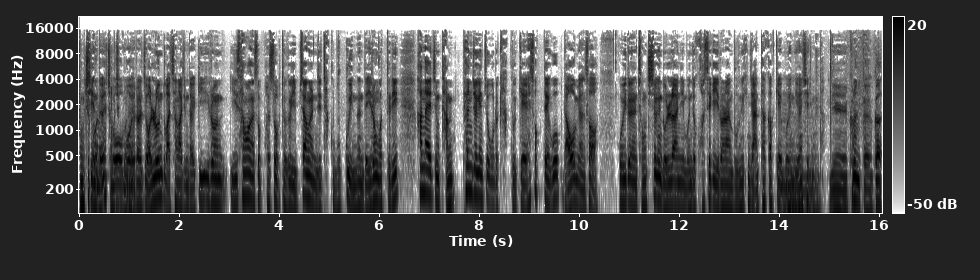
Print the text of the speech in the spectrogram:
정치인들. 또뭐 여러 가지 언론도 마찬가지입니다. 이- 이런 이 상황에서 벌써부터 그 입장을 이제 자꾸 묻고 있는데 이런 것들이 하나의 지금 단편적인 쪽으로 자꾸 이렇게 해석되고 나오면서 오히려 정치적인 논란이 먼저 거세게 일어나는 부분이 굉장히 안타깝게 보이는 게 현실입니다. 예, 그러니까요. 그러니까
